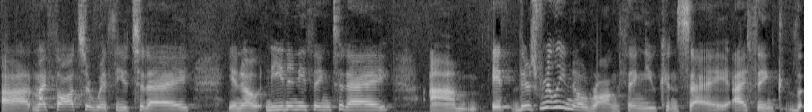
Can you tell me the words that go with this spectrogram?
Uh, my thoughts are with you today. You know, need anything today? Um, it, there's really no wrong thing you can say. I think the,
